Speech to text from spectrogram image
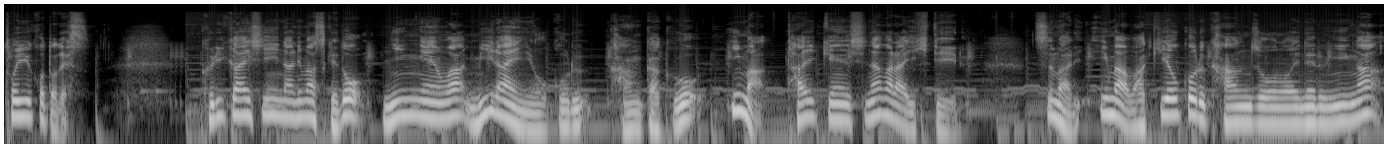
ということです。繰り返しになりますけど人間は未来に起こる感覚を今体験しながら生きている。つまり今湧き起こる感情のエネルギーが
